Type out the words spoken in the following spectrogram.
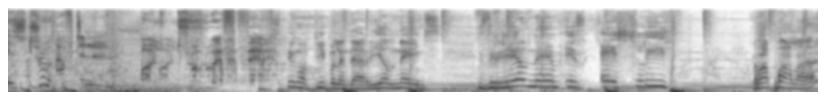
is Tru Afternoon. on Tru FM. Speaking of people and their real names, his real name is Ashley Raphala.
